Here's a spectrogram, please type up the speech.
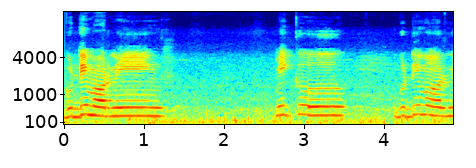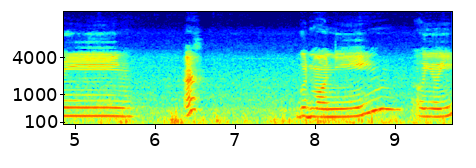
Good morning Mikku good morning good morning ಅಯ್ಯೋಯ್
